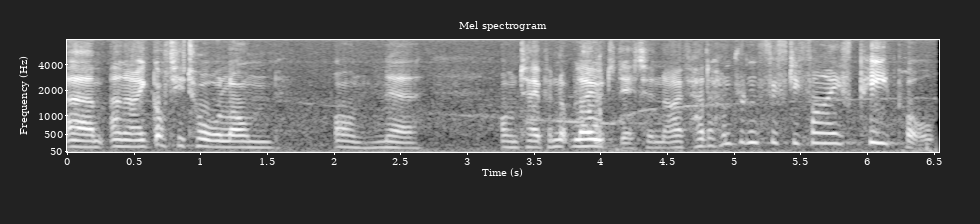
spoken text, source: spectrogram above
um, and I got it all on on uh, on tape and uploaded it, and I've had 155 people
